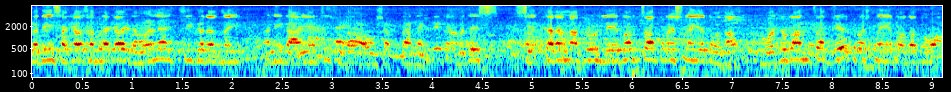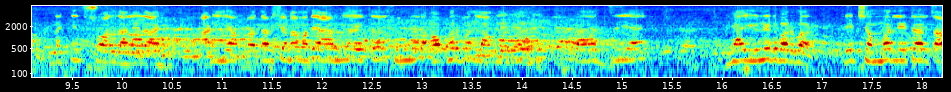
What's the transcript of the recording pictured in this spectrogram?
कधी सकाळ संध्याकाळ ढवळण्याची गरज नाही आणि गाळण्याची सुद्धा आवश्यकता नाही. म्हणजे शेतकऱ्यांना जो लेबरचा प्रश्न येत होता मजुरांचा जो प्रश्न येत होता तो नक्कीच सॉल्व झालेला आहे. आणि या प्रदर्शनामध्ये आम्ही एक सुंदर ऑफर पण लावलेली आहे. जी आहे ह्या युनिटबरोबर एक शंभर लिटरचा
